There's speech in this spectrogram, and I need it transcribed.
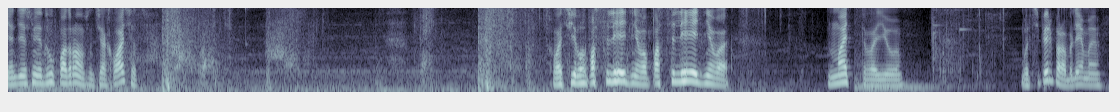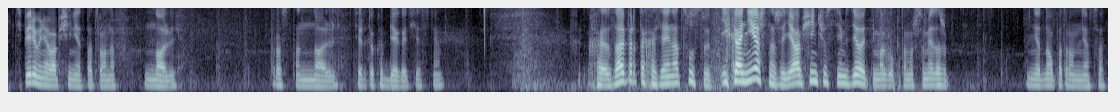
Я надеюсь, мне двух патронов на тебя хватит. Хватило последнего, последнего. Мать твою. Вот теперь проблемы. Теперь у меня вообще нет патронов. Ноль. Просто ноль. Теперь только бегать, если... Х- заперто, хозяин отсутствует. И, конечно же, я вообще ничего с ним сделать не могу, потому что у меня даже ни одного патрона не осталось.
